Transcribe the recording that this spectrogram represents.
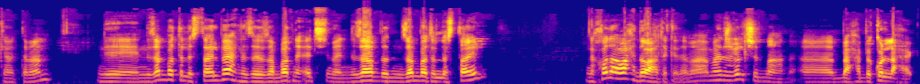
كان تمام. نظبط ال style بقى. إحنا زي ظبطنا HTML نظبط نظبط ال style. ناخدها واحدة واحدة كده. ما, ما نشغلش دماغنا. آه بكل حاجة.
